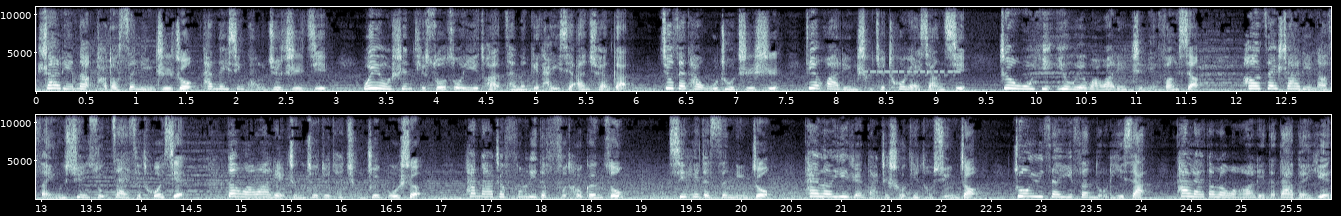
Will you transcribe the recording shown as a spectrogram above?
莎琳娜逃到森林之中，她内心恐惧至极，唯有身体缩作一团，才能给她一些安全感。就在她无助之时，电话铃声却突然响起，这无疑又为娃娃脸指明方向。好在莎琳娜反应迅速，再次脱险，但娃娃脸仍旧对她穷追不舍。他拿着锋利的斧头跟踪，漆黑的森林中，泰勒一人打着手电筒寻找。终于在一番努力下，他来到了娃娃脸的大本营，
